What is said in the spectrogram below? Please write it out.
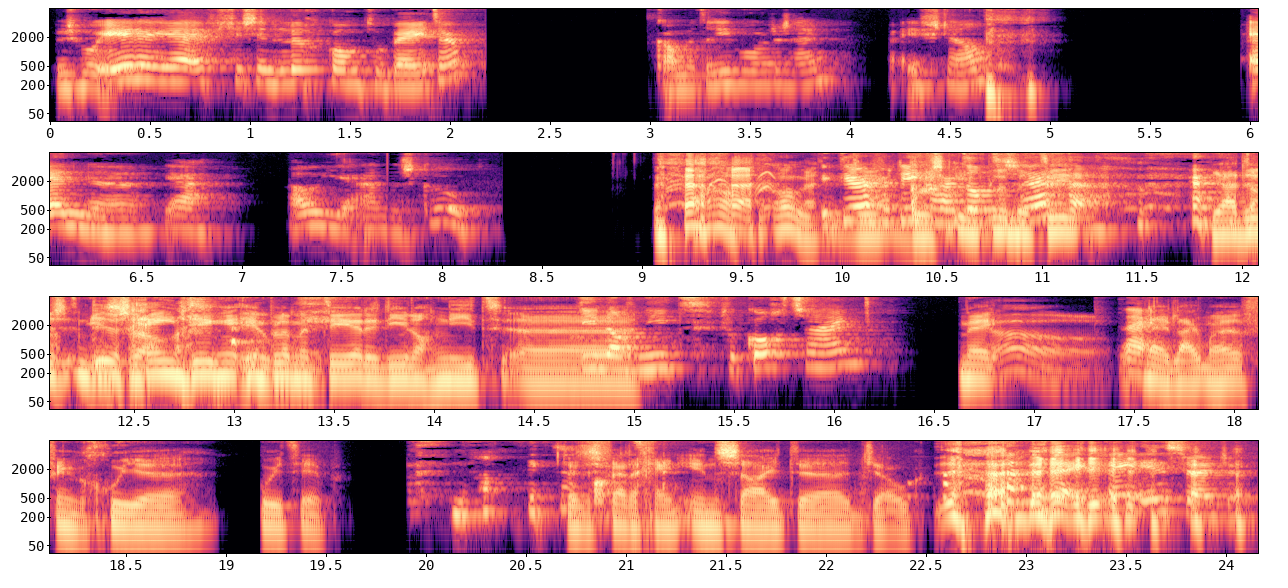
Dus hoe eerder je eventjes in de lucht komt, hoe beter. Het kan met drie woorden zijn, maar even snel. en eh, ja, hou je aan de scope. Oh, oh, Ik durf het niet dus hardop te zeggen. Ja, dus, dus geen dingen implementeren die nog niet... eh, Die nog niet verkocht zijn. Nee, Oh. Nee. nee lijkt me, vind ik een goede, goede tip. Dit is verder geen inside eh, joke. nee, geen inside joke.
